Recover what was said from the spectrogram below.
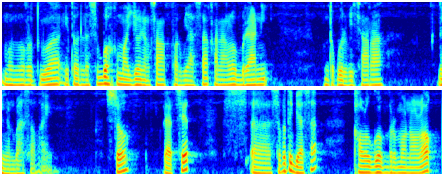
menurut gue itu adalah sebuah kemajuan yang sangat luar biasa karena lo berani untuk berbicara dengan bahasa lain. So that's it. Uh, seperti biasa kalau gue bermonolog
